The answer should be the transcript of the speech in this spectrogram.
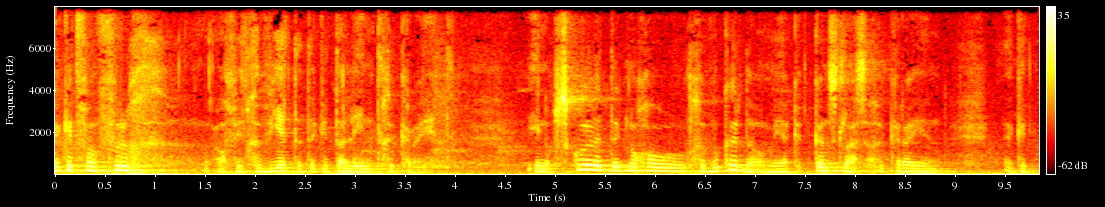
ek het van vroeg af het geweet dat ek 'n talent gekry het. En op skool het ek nogal gewoeker daarmee. Ek het kunstklasse gekry en ek het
